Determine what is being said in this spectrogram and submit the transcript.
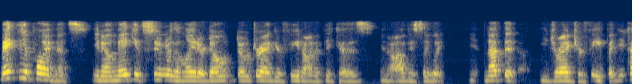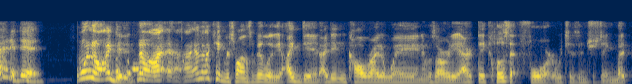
make the appointments, you know, make it sooner than later. Don't don't drag your feet on it because, you know, obviously what not that you dragged your feet, but you kind of did. Well, no, I did. No, I, I and I take responsibility. I did. I didn't call right away, and it was already out. They closed at four, which is interesting. But,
